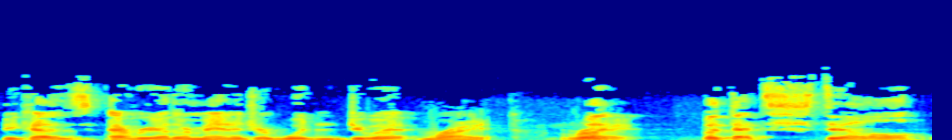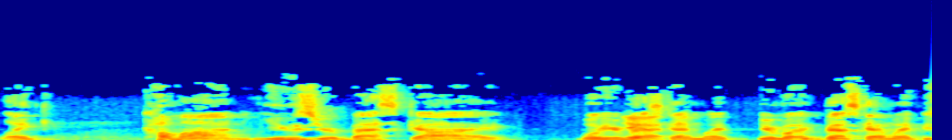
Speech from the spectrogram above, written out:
because every other manager wouldn't do it. Right. Right. But, but that's still like, come on, use your best guy. Well, your Yeah, best guy and- might your best guy might be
